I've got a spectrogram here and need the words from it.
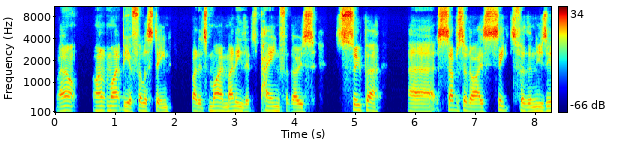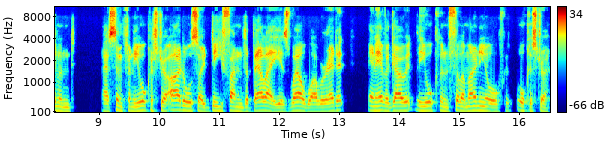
Well, I might be a Philistine, but it's my money that's paying for those super uh, subsidized seats for the New Zealand uh, Symphony Orchestra. I'd also defund the ballet as well while we're at it and have a go at the Auckland Philharmonia Orchestra.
